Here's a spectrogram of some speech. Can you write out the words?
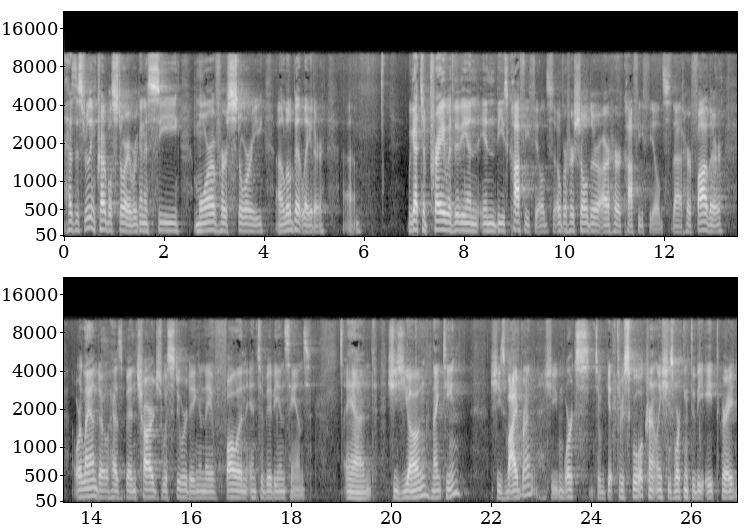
has this really incredible story. We're going to see more of her story a little bit later. Um, we got to pray with Vivian in these coffee fields. Over her shoulder are her coffee fields that her father, Orlando, has been charged with stewarding, and they've fallen into Vivian's hands. And she's young, 19. She's vibrant. She works to get through school. Currently, she's working through the eighth grade.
